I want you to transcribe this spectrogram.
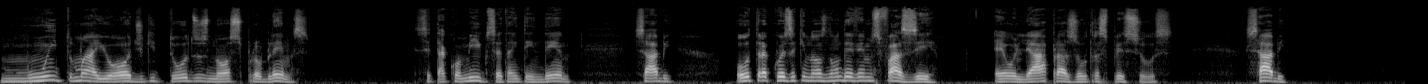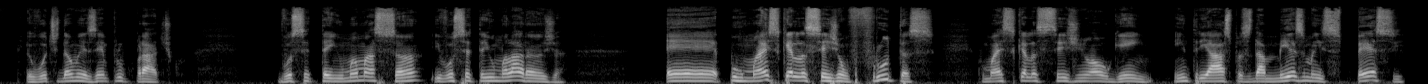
muito maior do que todos os nossos problemas. Você está comigo? Você está entendendo? Sabe? Outra coisa que nós não devemos fazer é olhar para as outras pessoas. Sabe? Eu vou te dar um exemplo prático. Você tem uma maçã e você tem uma laranja. É, por mais que elas sejam frutas, por mais que elas sejam alguém, entre aspas, da mesma espécie,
